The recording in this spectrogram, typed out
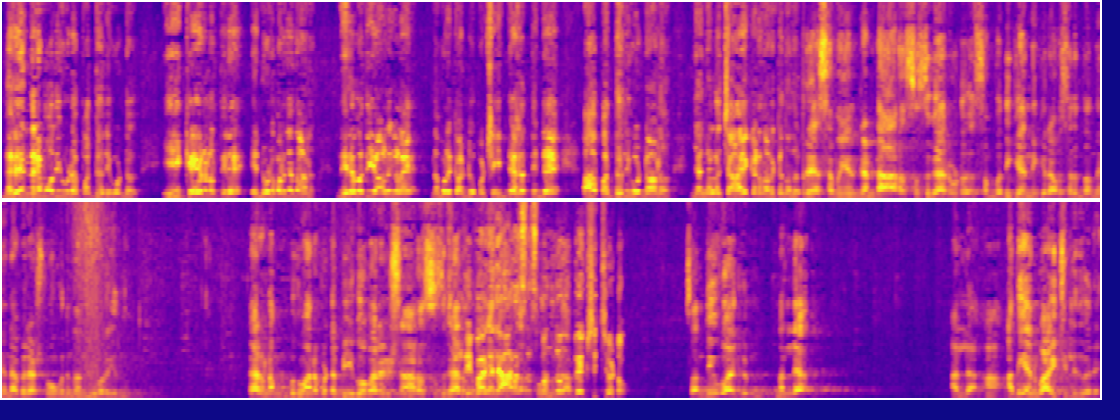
നരേന്ദ്രമോദിയുടെ പദ്ധതി കൊണ്ട് ഈ കേരളത്തിലെ എന്നോട് പറഞ്ഞതാണ് നിരവധി ആളുകളെ നമ്മൾ കണ്ടു പക്ഷേ ഇദ്ദേഹത്തിന്റെ ആ പദ്ധതി കൊണ്ടാണ് ഞങ്ങളുടെ ചായക്കട നടക്കുന്നത്. ഒരേ സമയം രണ്ട് ആർ എസ് എസ്സുകാരോട് സംവദിക്കാൻ എനിക്കൊരു അവസരം തന്നതിന് അഭിലാഷ് മോഹന് നന്ദി പറയുന്നു. കാരണം ബഹുമാനപ്പെട്ട B Gopalakrishnan R S Sandeep S S ബന്ധം എസ്സുകാർ സന്ദീപ് വാര്യരും നല്ല അല്ല ആ അത് ഞാൻ വായിച്ചില്ല ഇതുവരെ.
